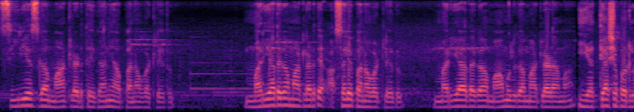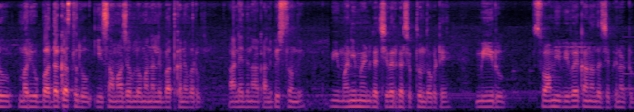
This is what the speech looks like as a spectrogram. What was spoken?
సీరియస్గా మాట్లాడితే కానీ ఆ పని అవ్వట్లేదు. మర్యాదగా మాట్లాడితే అసలే పనవ్వట్లేదు మర్యాదగా మామూలుగా మాట్లాడామా? ఈ అత్యాశపరులు మరియు బద్దకస్తులు ఈ సమాజంలో మనల్ని బతకనివ్వరు. అనేది నాకు అనిపిస్తుంది. మీ మనీ మైండ్గా చివరిగా చెప్తుంది ఒకటి. మీరు స్వామి వివేకానంద చెప్పినట్టు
